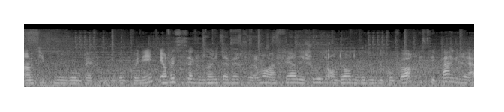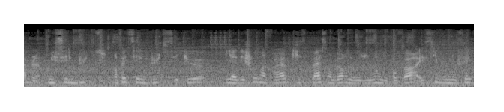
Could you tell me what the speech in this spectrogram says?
un petit peu, mais bon bref, vous comprenez. Et en fait c'est ça que je vous invite à faire, c'est vraiment à faire des choses en dehors de vos zones de confort. C'est pas agréable, mais c'est le but. En fait c'est le but, c'est que il y a des choses incroyables qui se passent en dehors de vos zones de confort et si vous ne faites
